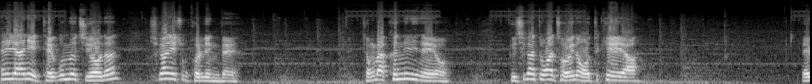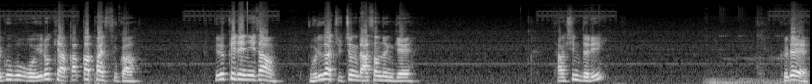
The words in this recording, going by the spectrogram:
헬리안이 대구묘 지원은 시간이 좀 걸리는데, 정말 큰일이네요. 그 시간 동안 저희는 어떻게 해야, 애구고고 이렇게 깝깝할 수가. 이렇게 된 이상, 우리가 직접 나서는 게, 당신들이? 그래.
